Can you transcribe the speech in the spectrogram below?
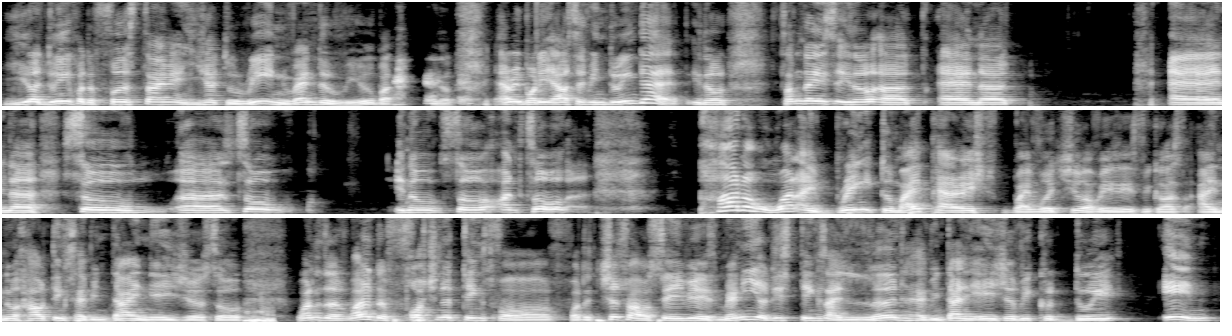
you are doing it for the first time and you have to reinvent the wheel but you know everybody else has been doing that you know sometimes you know uh, and uh, and uh, so uh, so you know so uh, so part of what I bring to my parish by virtue of it is because I know how things have been done in Asia. So one of the one of the fortunate things for for the Church of Our Saviour is many of these things I learned have been done in Asia. We could do it in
